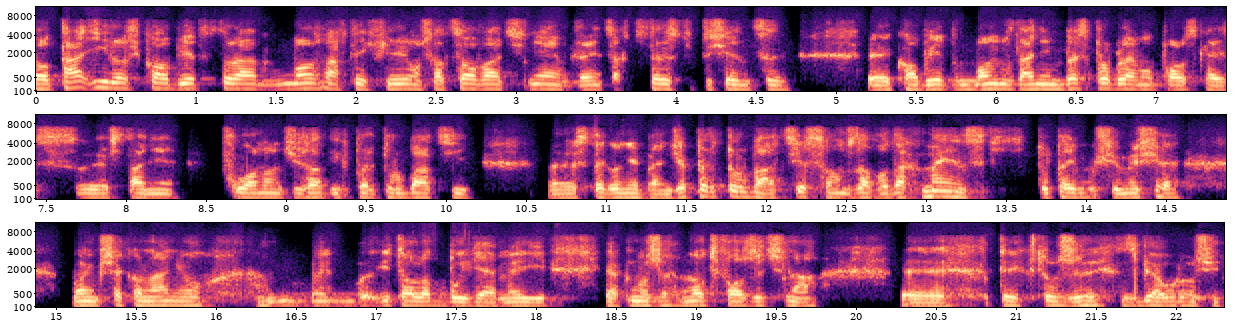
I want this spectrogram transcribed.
to ta ilość kobiet, która można w tej chwili ją szacować, nie wiem, w granicach 400 tysięcy e, kobiet, moim zdaniem bez problemu Polska jest e, w stanie wchłonąć i żadnych perturbacji e, z tego nie będzie. Perturbacje są w zawodach męskich. Tutaj musimy się w moim przekonaniu i to lobbujemy i jak możemy otworzyć na tych, którzy z Białorusi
